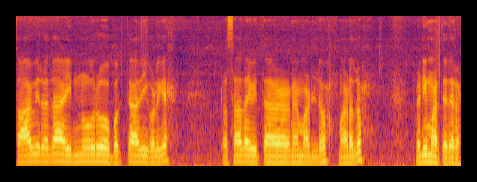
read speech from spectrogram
ಸಾವಿರದ ಇನ್ನೂರು ಭಕ್ತಾದಿಗಳಿಗೆ ಪ್ರಸಾದ ವಿತರಣೆ ಮಾಡಲು ಮಾಡಲು ರೆಡಿ ಮಾಡ್ತಾಯಿದ್ದಾರೆ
